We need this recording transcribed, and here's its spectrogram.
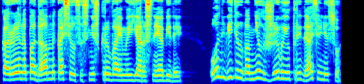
Карена подавно косился с нескрываемой яростной обидой. Он видел во мне лживую предательницу,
